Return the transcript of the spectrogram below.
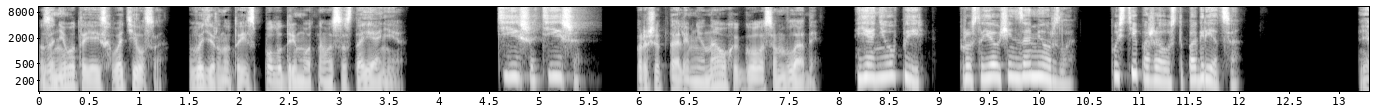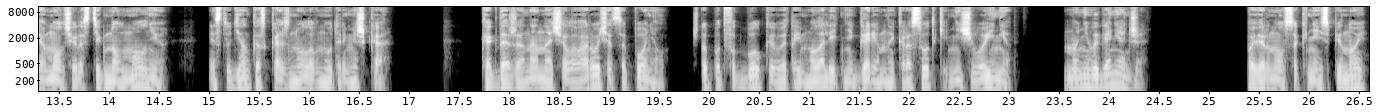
За него-то я и схватился, выдернутый из полудремотного состояния. «Тише, тише», – прошептали мне на ухо голосом Влады. «Я не упырь, просто я очень замерзла. Пусти, пожалуйста, погреться». Я молча расстегнул молнию, и студентка скользнула внутрь мешка. Когда же она начала ворочаться, понял, что под футболкой у этой малолетней гаремной красотки ничего и нет. Но не выгонять же. Повернулся к ней спиной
